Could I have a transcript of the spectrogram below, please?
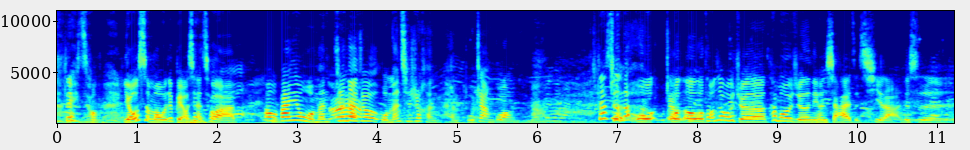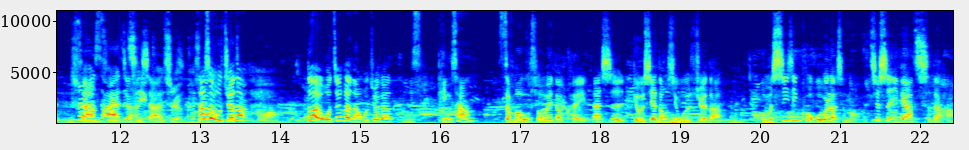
那种有什么我就表现出来，啊，我发现我们真的就我们其实很很不沾光，但是真的很我我我我同事会觉得，他们会觉得你很小孩子气啦，就是这样子很小孩子就很，小孩子气可是。但是我觉得对我这个人，我觉得你平常怎么无所谓都可以，但是有些东西我就觉得，我们辛辛苦苦为了什么？就是一定要吃得好，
